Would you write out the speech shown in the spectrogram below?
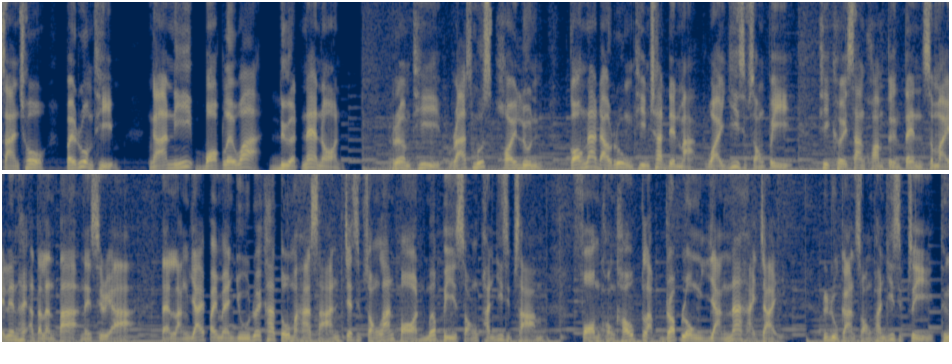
ซานโช ไปร่วมทีม งานนี้บอกเลยว่าเดือดแน่นอน เริ่มที่รัสมุส ฮอยลุนกองหน้าดาวรุ่งทีมชาติเดนมาร์กวัย 22 ปี ที่เคยสร้างความตื่นเต้นสมัยเล่นให้อาตาลันตาในซีเรีย แต่หลังย้ายไปแมนยูด้วยค่าตัวมหาศาล 72 ล้านปอนด์เมื่อปี 2023 ฟอร์มของเขากลับดรอปลงอย่างน่าหายใจ ฤดูกาล 2024 ถึง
